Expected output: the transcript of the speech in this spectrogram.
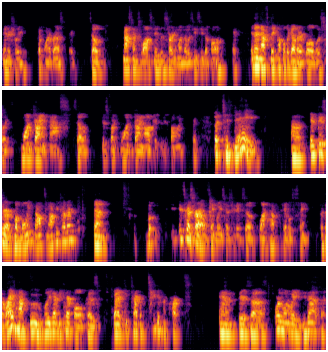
initially, kept one abreast. Okay. So mass times velocity, the starting one that was easy to follow. And then after they couple together, well, it's like one giant mass. So just like one giant object that you're following. But today, uh, if these are bouncing off each other, then but it's going to start out the same way as yesterday. So left half of the table is the same. But the right half, ooh, well, you got to be careful because you got to keep track of two different carts. And there's uh, more than one way to do that, but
